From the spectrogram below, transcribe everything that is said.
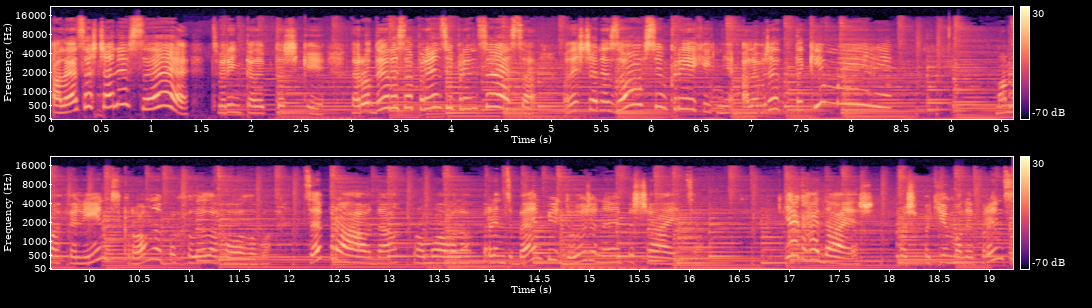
Але це ще не все, цвірінькали пташки. Народилися принц і принцеса. Вони ще не зовсім крихітні, але вже такі милі. Мама Фелін скромно похилила голову. Це правда, промовила. Принц Бемпі дуже ними пишається. Як гадаєш, прошепотів малий принц,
